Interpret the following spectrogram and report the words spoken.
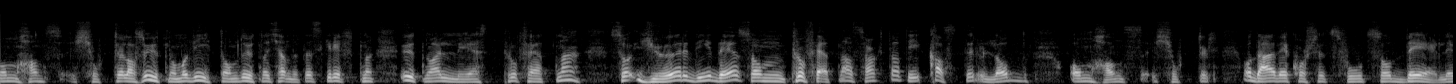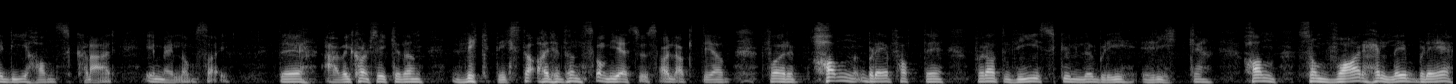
om hans kjortel. Altså utenom å vite om det, uten å kjenne til skriftene, uten å ha lest profetene, så gjør de det som profetene har sagt, at de kaster lodd om hans kjortel. Og der ved korsets fot så deler de hans klær imellom seg. Det er vel kanskje ikke den viktigste arven som Jesus har lagt igjen. For han ble fattig for at vi skulle bli rike. Han som var hellig, ble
